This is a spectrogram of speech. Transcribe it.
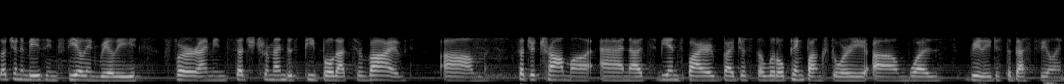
such an amazing feeling, really, for I mean, such tremendous people that survived um, such a trauma, and uh, to be inspired by just a little ping pong story um, was really just the best feeling.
